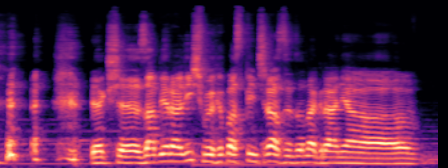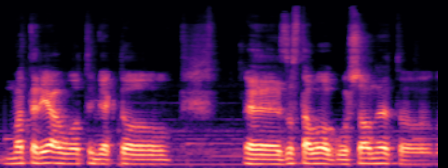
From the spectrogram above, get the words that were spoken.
jak się zabieraliśmy chyba z pięć razy do nagrania materiału o tym, jak to e, zostało ogłoszone, to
